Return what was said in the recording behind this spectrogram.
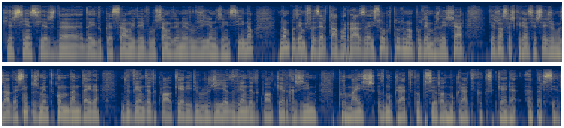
que as ciências da, da educação e da evolução e da neurologia nos ensinam. Não podemos fazer tábua rasa e, sobretudo, não podemos deixar que as nossas crianças sejam usadas simplesmente como bandeira de venda de qualquer ideologia, de venda de qualquer regime, por mais democrático ou pseudo-democrático que se queira aparecer.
